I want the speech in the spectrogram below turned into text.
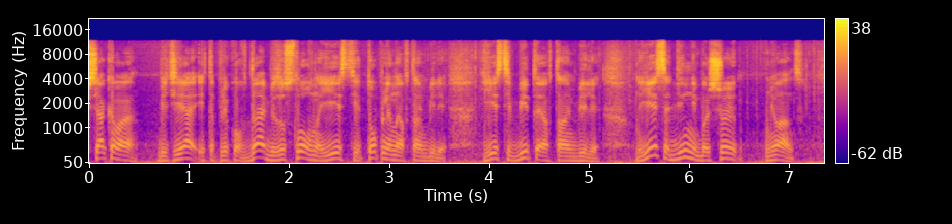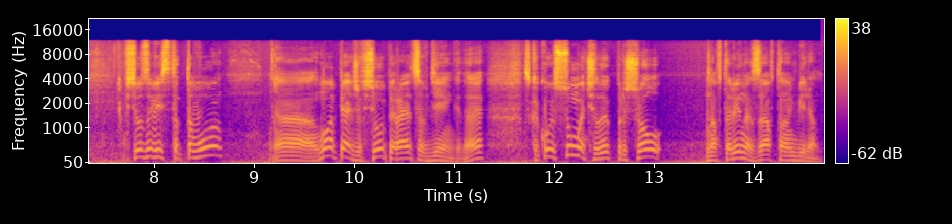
всякого битья и топляков. Да, безусловно, есть и топливные автомобили, есть и битые автомобили, но есть один небольшой нюанс. Все зависит от того, а, ну, опять же, все упирается в деньги, да, с какой суммы человек пришел на авторынок за автомобилем.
